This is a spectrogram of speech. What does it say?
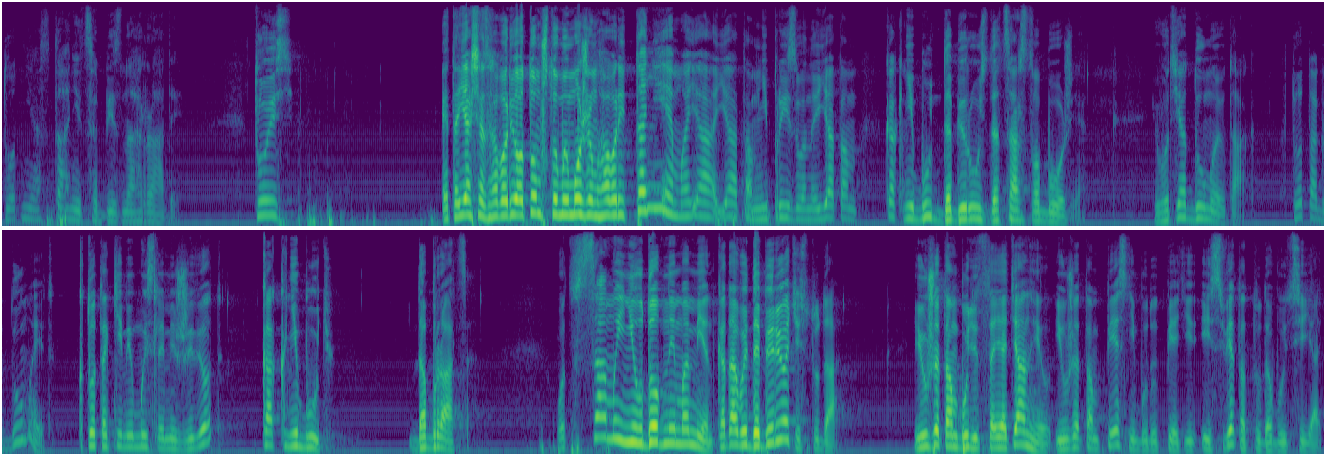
Тот не останется без награды. То есть, это я сейчас говорю о том, что мы можем говорить, да не, моя, я там не призванный, я там как-нибудь доберусь до Царства Божьего. И вот я думаю так, кто так думает, кто такими мыслями живет, как-нибудь добраться. Вот в самый неудобный момент, когда вы доберетесь туда, и уже там будет стоять ангел, и уже там песни будут петь, и, свет оттуда будет сиять.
